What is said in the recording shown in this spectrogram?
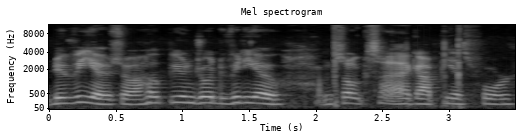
do video. So I hope you enjoyed the video. I'm so excited I got PS4.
